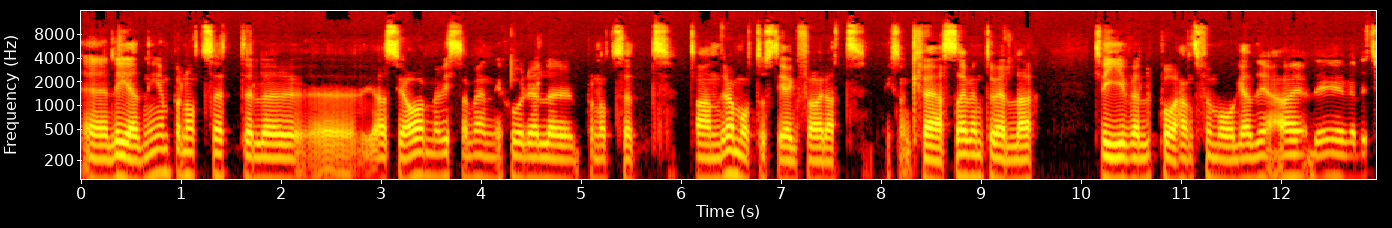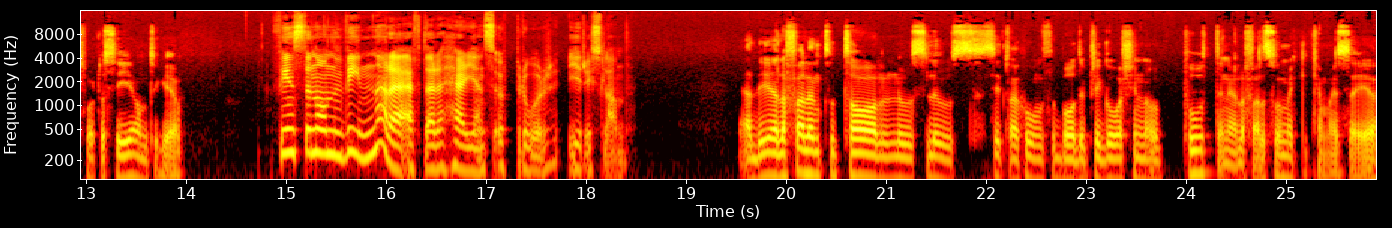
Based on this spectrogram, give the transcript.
eh, ledningen på något sätt eller eh, göra sig av med vissa människor eller på något sätt ta andra mått och steg för att liksom kväsa eventuella tvivel på hans förmåga. Det, det är väldigt svårt att se om tycker jag. Finns det någon vinnare efter helgens uppror i Ryssland? Ja, det är i alla fall en total lose-lose situation för både Prigozjin och Putin i alla fall, så mycket kan man ju säga.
